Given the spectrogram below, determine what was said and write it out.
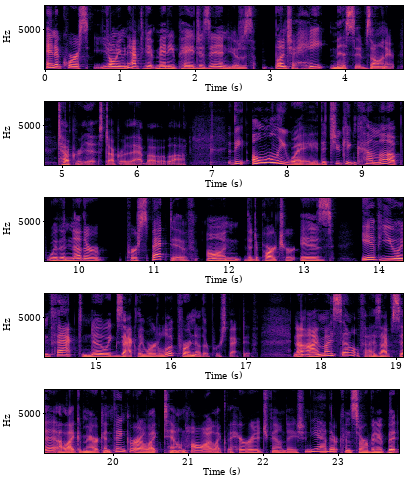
And of course, you don't even have to get many pages in. You'll just a bunch of hate missives on it. Tucker this, Tucker that, blah, blah, blah. The only way that you can come up with another perspective on the departure is if you, in fact, know exactly where to look for another perspective. Now, I myself, as I've said, I like American Thinker, I like Town Hall, I like the Heritage Foundation. Yeah, they're conservative, but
